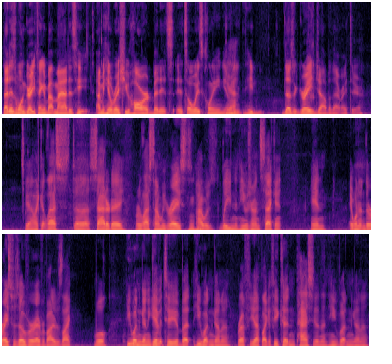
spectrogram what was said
that is one great thing about Matt is he. I mean he'll race you hard, but it's it's always clean. You know, Yeah. he, he does a great job of that right there. Yeah, like at last uh, Saturday or last time we raced, Mhm. I was leading and he was running second, and it, when the race was over, everybody was like, "Well, he wasn't gonna give it to you, but he wasn't gonna rough you up. Like if he couldn't pass you, then he wasn't gonna."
